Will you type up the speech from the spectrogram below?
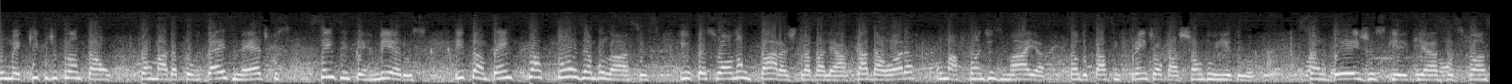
uma equipe de plantão formada por 10 médicos, seis enfermeiros e também 14 ambulâncias. E o pessoal não para de trabalhar. Cada hora uma fã desmaia quando passa em frente ao caixão do ídolo. São beijos que, que essas fãs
